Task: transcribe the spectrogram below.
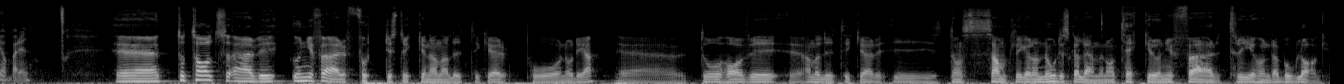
jobbar i? Eh, totalt så är vi ungefär 40 stycken analytiker på Nordea. Eh, då har vi eh, analytiker i de samtliga de nordiska länderna och täcker ungefär 300 bolag.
